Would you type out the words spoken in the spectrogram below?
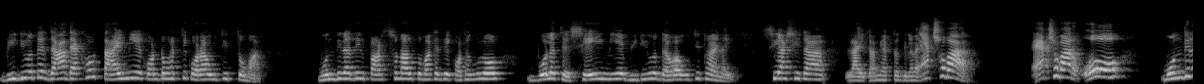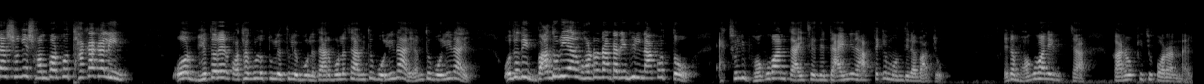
ভিডিওতে যা দেখো, তাই নিয়ে কন্ট্রোভার্সি করা উচিত তোমার। মন্দিরাদির পার্সোনাল তোমাকে যে কথাগুলো বলেছে, সেই নিয়ে ভিডিও দেওয়া উচিত হয় নাই। ছিয়াশিটা লাইক আমি একটা দিলাম। একশো বার একশো বার। ও মন্দিরার সঙ্গে সম্পর্ক থাকাকালীন ওর ভেতরের কথাগুলো তুলে তুলে বলেছে। আর বলেছে, আমি তো বলি নাই, আমি তো বলি নাই। ও যদি বাদুরিয়ার ঘটনাটা রিভিল না করতো অ্যাকচুয়ালি ভগবান চাইছে যে ডাইনির হাত থেকে মন্দিরা বাঁচুক। এটা ভগবানের ইচ্ছা, কারোর কিছু করার নাই।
